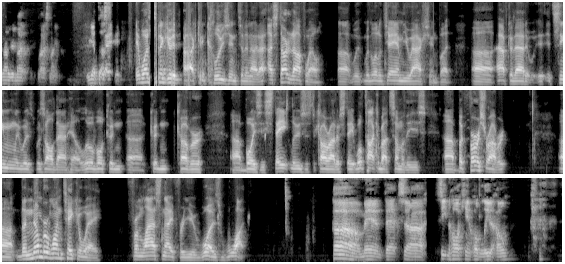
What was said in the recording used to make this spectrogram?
Not a good night last night. We got this. It wasn't a good uh, conclusion to the night. I, I started off well uh, with, with a little JMU action, but uh, after that, it, it, seemingly was was all downhill. Louisville couldn't uh, couldn't cover. Uh, Boise State loses to Colorado State. We'll talk about some of these, uh, but first, Robert, the number one takeaway from last night for you was what? Oh man, that uh, Seton Hall can't hold a lead at home.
